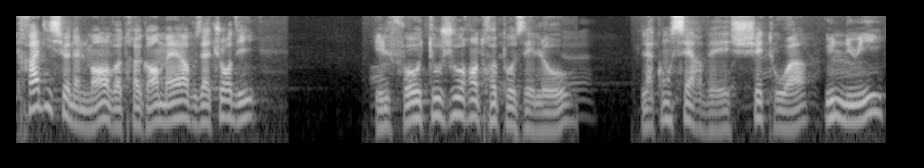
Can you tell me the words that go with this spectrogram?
traditionnellement, votre grand-mère vous a toujours dit, il faut toujours entreposer l'eau la conserver chez toi une nuit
